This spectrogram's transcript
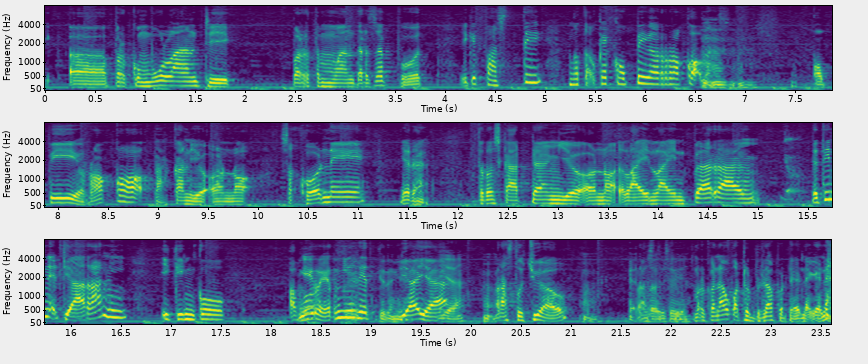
eh, perkumpulan di pertemuan tersebut iki pasti ngetokke kopi karo rokok mas Hmm, kopi rokok bahkan ya ono segone ya dah. terus kadang ya ono lain-lain barang jadi nek diarani iki engko apa Ngirit. ngirit Gitu, ya. biaya Iya. ras setuju aku Tahu ya. Mergo aku kodol berapa deh nek kene.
